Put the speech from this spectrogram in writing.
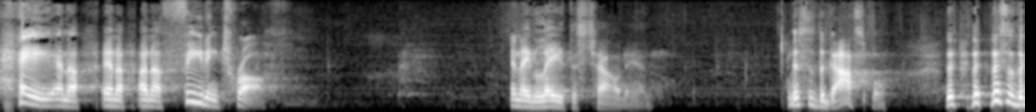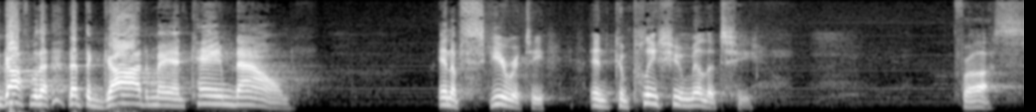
hay in a, in a, in a feeding trough. And they laid this child in. This is the gospel. This, this, this is the gospel that, that the God man came down in obscurity, in complete humility for us.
